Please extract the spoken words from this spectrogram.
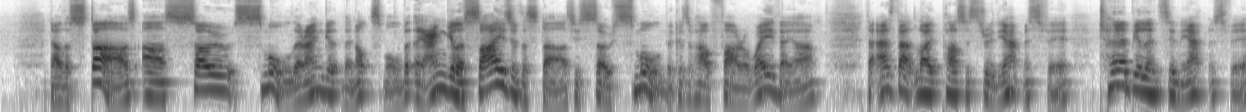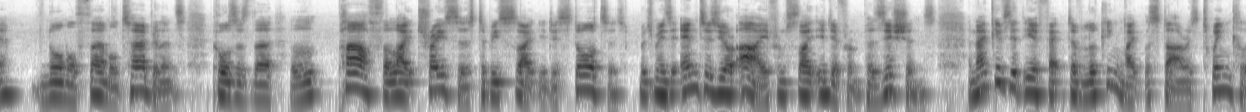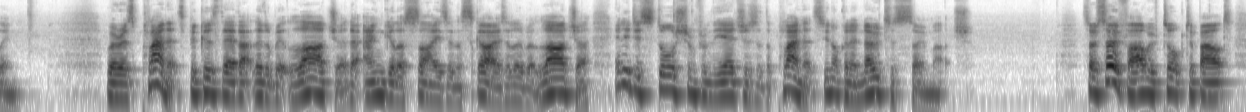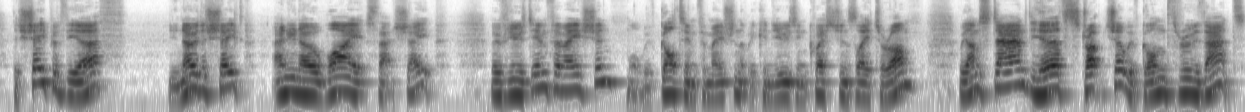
Now the stars are so small, they're angular, they're not small, but the angular size of the stars is so small because of how far away they are, that as that light passes through the atmosphere, turbulence in the atmosphere, normal thermal turbulence, causes the path the light traces to be slightly distorted, which means it enters your eye from slightly different positions, and that gives it the effect of looking like the star is twinkling. Whereas planets, because they're that little bit larger, their angular size in the sky is a little bit larger, any distortion from the edges of the planets you're not going to notice so much. So, so far we've talked about the shape of the Earth, you know the shape, and you know why it's that shape. We've used information, or we've got information that we can use in questions later on. We understand the Earth's structure, we've gone through that.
